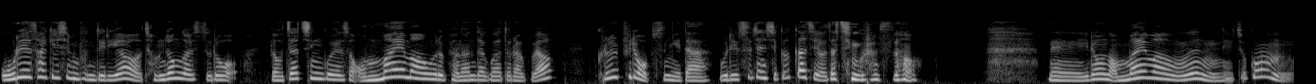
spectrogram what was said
오래 사귀신 분들이요, 점점 갈수록 여자친구에서 엄마의 마음으로 변한다고 하더라고요. 그럴 필요 없습니다. 우리 수진 씨 끝까지 여자친구로서. 네, 이런 엄마의 마음은 조금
